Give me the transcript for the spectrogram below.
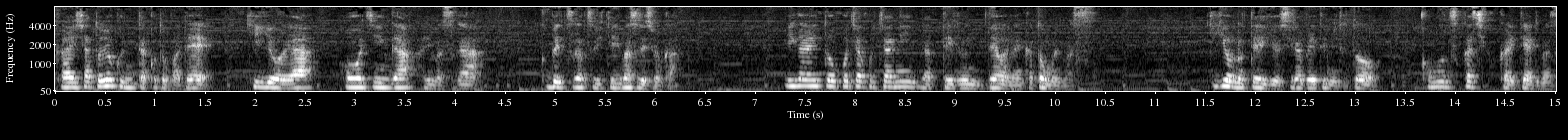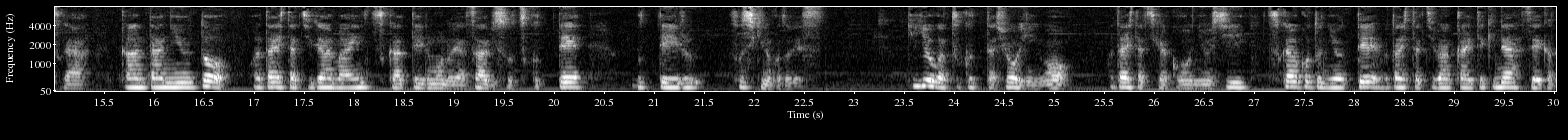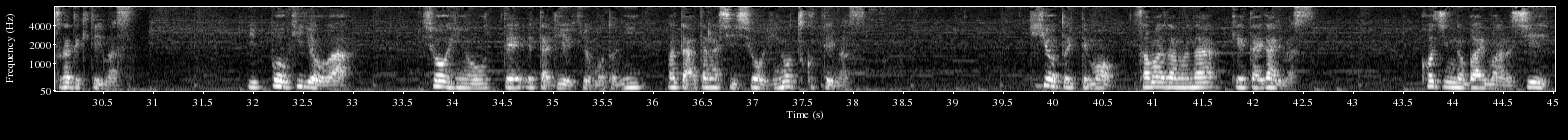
会社とよく似た言葉で企業や法人がありますが区別がついていますでしょうか？意外とごちゃごちゃになっているんではないかと思います。企業の定義を調べてみると小難しく書いてありますが簡単に言うと私たちが毎日使っているものやサービスを作って売っている組織のことです。企業が作った商品を私たちが購入し使うことによって私たちは快適な生活ができています。一方企業は商品を売って得た利益をもとにまた新しい商品を作っています。企業といっても様々な形態があります。個人の場合もあるし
